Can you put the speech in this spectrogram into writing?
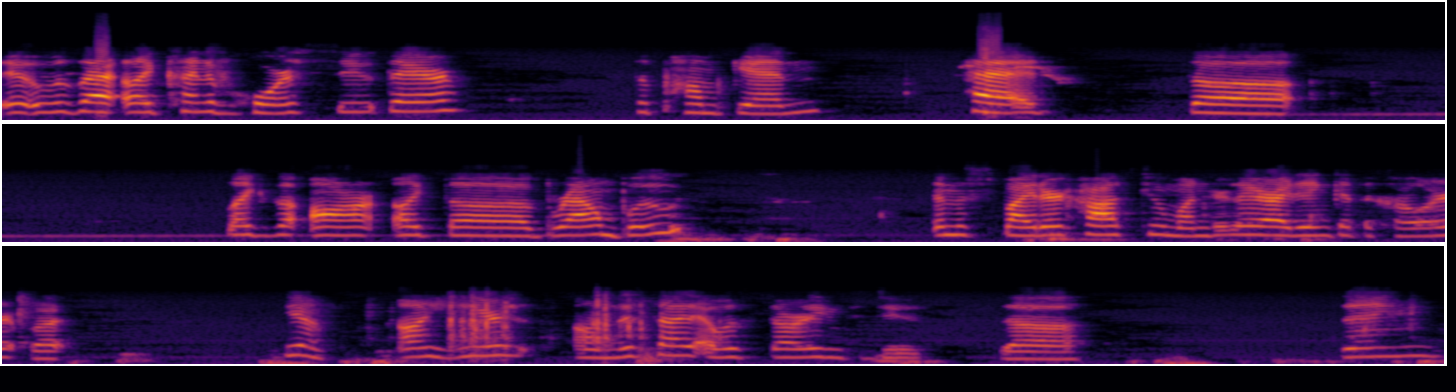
It was that, like, kind of horse suit there. The pumpkin. Head. The, like, the arm, like, the brown boots. And the spider costume under there. I didn't get to color it, but, yeah. On here, on this side I was starting to do the thing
